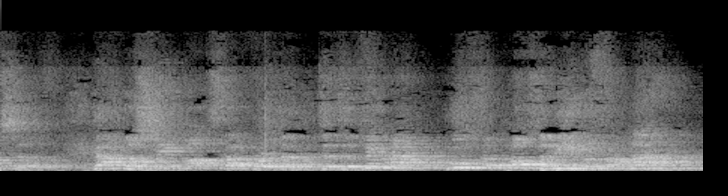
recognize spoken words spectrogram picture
God will shake off stuff for us to, to, to figure out who's supposed to be in the front line.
